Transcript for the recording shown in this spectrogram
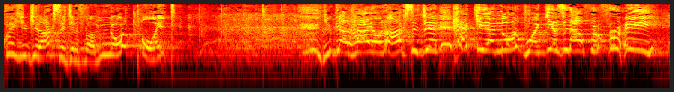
Where did you get oxygen from? Northpointe. You got high on oxygen? Heck yeah, Northpointe gives it out for free.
